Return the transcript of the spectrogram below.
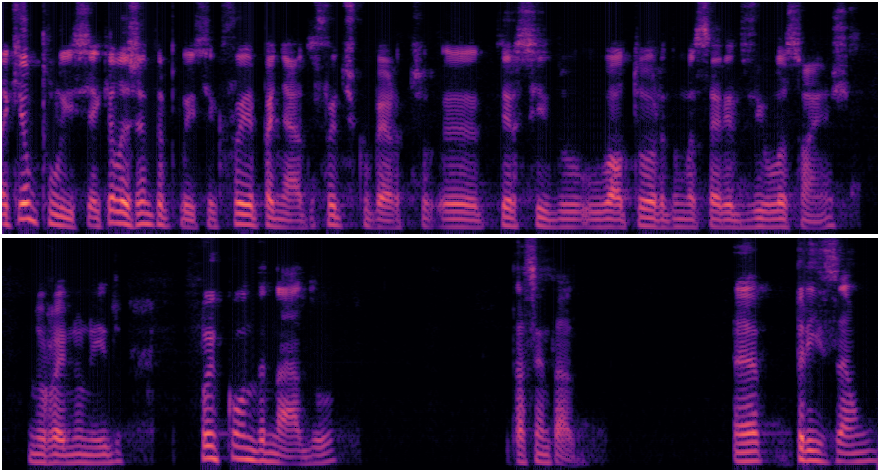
aquele polícia, aquele agente da polícia que foi apanhado, foi descoberto uh, ter sido o autor de uma série de violações no Reino Unido, foi condenado, está sentado, a prisão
